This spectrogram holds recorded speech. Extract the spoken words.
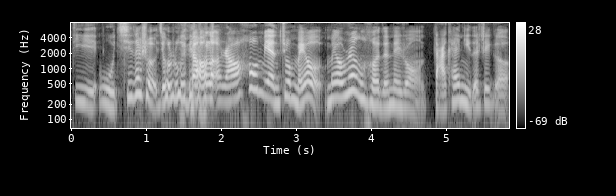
第五期的时候就录掉了，然后后面就没有没有任何的那种打开你的这个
